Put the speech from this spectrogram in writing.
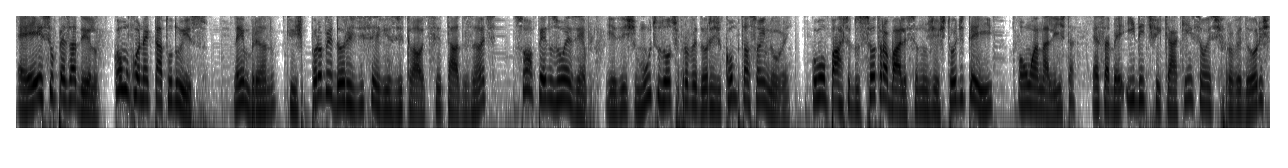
é esse o pesadelo. Como conectar tudo isso? Lembrando que os provedores de serviços de cloud citados antes são apenas um exemplo, e existem muitos outros provedores de computação em nuvem. Como parte do seu trabalho sendo um gestor de TI ou um analista, é saber identificar quem são esses provedores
